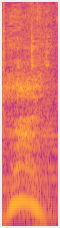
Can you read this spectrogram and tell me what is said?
Ha!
